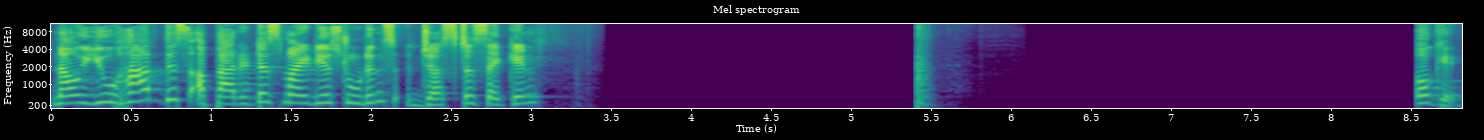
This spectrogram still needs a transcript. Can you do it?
now you have this apparatus my dear students just a second Okay,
